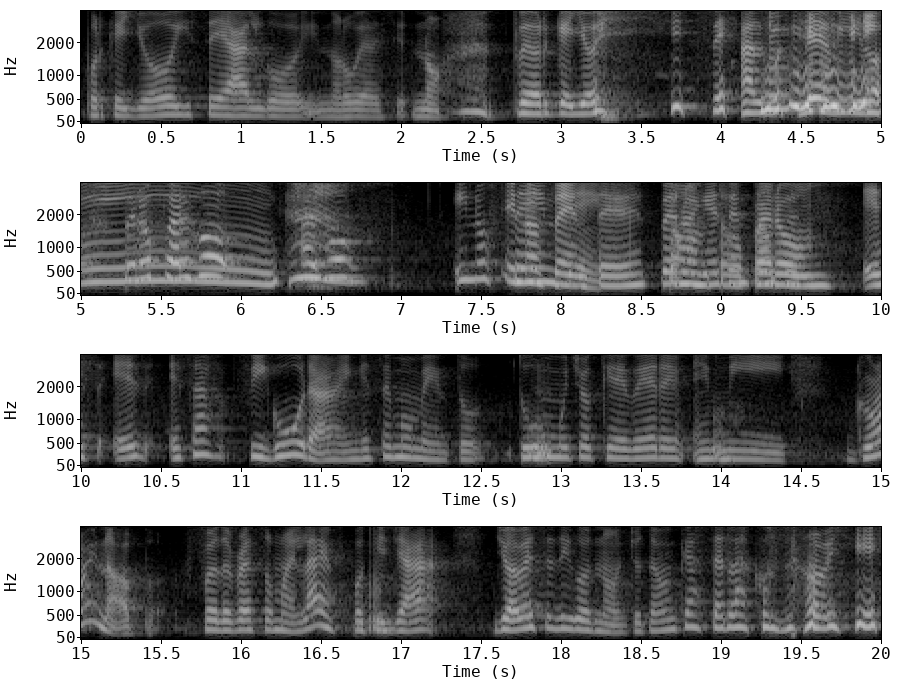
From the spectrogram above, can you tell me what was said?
Porque yo hice algo, y no lo voy a decir, no, peor que yo hice algo indebido. Pero fue algo, algo inocente. Inocente, pero en ese entonces, pero- es, es, esa figura en ese momento tuvo Mm. mucho que ver en, en mi growing up for the rest of my life, porque Mm. ya yo a veces digo, no, yo tengo que hacer las cosas bien,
